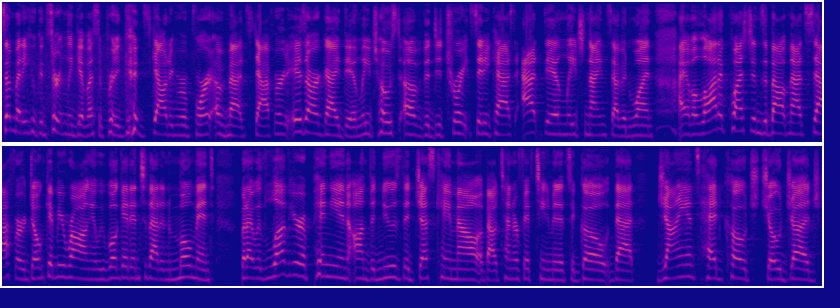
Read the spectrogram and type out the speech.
Somebody who can certainly give us a pretty good scouting report of Matt Stafford is our guy Dan Leach, host of the Detroit City Cast at Dan Leach 971. I have a lot of questions about Matt Stafford. Don't get me wrong, and we will get into that in a moment. But I would love your opinion on the news that just came out about 10 or 15 minutes ago that Giants head coach Joe Judge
